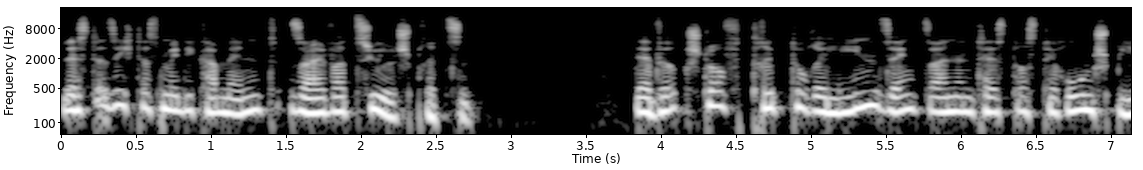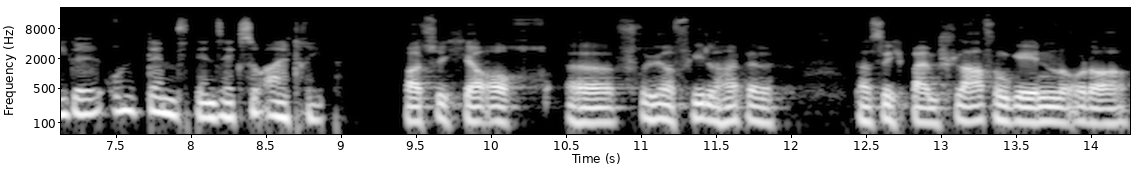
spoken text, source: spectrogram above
lässt er sich das Medikament Salvazyl spritzen. Der Wirkstoff Triptorelin senkt seinen Testosteronspiegel und dämpft den Sexualtrieb. Was ich ja auch äh, früher viel hatte, dass ich beim Schlafengehen oder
